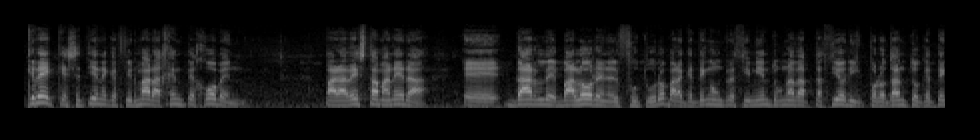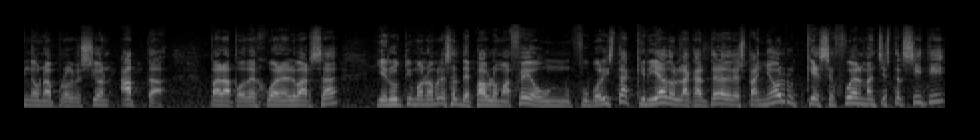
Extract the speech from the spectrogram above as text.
cree que se tiene que firmar a gente joven para de esta manera darle valor en el futuro, para que tenga un crecimiento, una adaptación y por lo tanto que tenga una progresión apta para poder jugar en el Barça. Y el último nombre es el de Pablo Mafeo, un futbolista criado en la cantera del español que se fue al Manchester City,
